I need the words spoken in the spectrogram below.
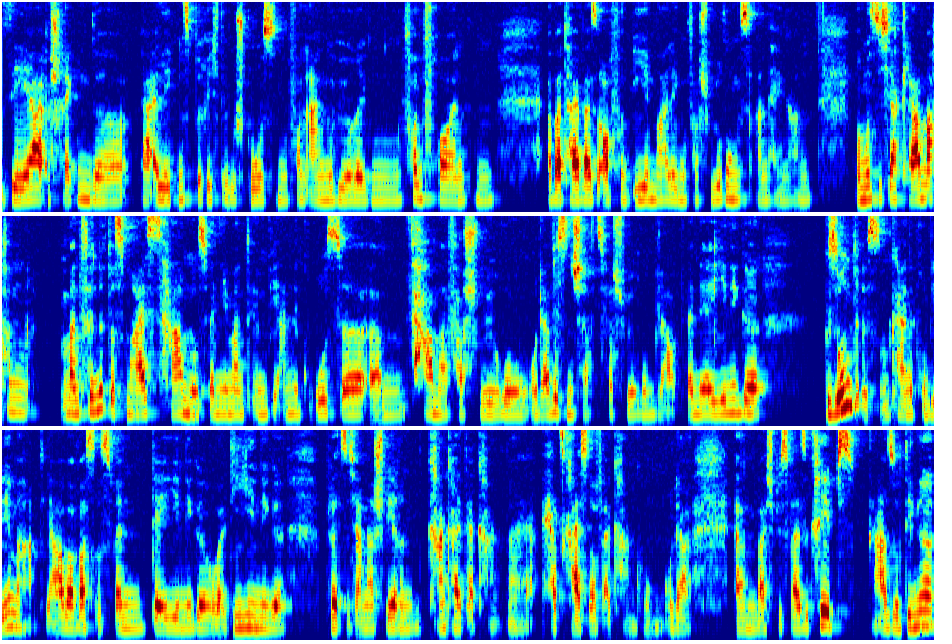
sehr erschreckende ja, Erlebnisberichte gestoßen von Angehörigen, von Freunden, aber teilweise auch von ehemaligen Verschwörungsanhängern. Man muss sich ja klar machen, man findet es meist harmlos, wenn jemand irgendwie an eine große ähm, Pharmaverschwörung oder Wissenschaftsverschwörung glaubt. Wenn derjenige gesund ist und keine Probleme hat. Ja, aber was ist, wenn derjenige oder diejenige plötzlich an einer schweren Krankheit erkrankt, einer Herz-Kreislauf-Erkrankung oder ähm, beispielsweise Krebs. Also Dinge,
